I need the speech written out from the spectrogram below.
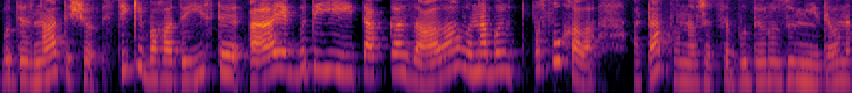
буде знати, що стільки багато їсти, а якби ти їй так казала, вона би послухала. А так вона вже це буде розуміти. Вона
